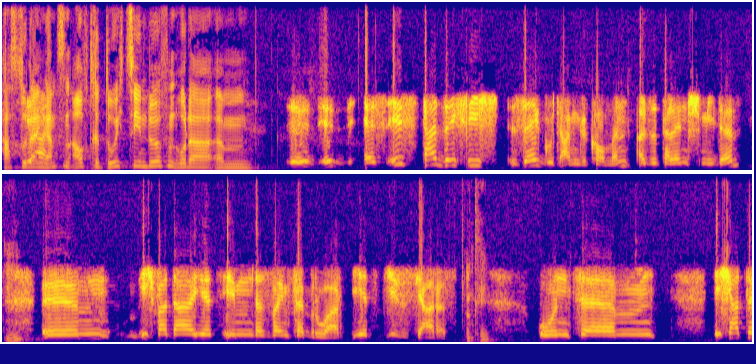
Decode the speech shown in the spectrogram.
Hast du deinen ganzen Auftritt durchziehen dürfen oder ähm, Äh, äh, es ist tatsächlich sehr gut angekommen, also Talentschmiede. Mhm. Ähm, ich war da jetzt im, das war im Februar, jetzt dieses Jahres. okay? Und ähm, ich hatte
